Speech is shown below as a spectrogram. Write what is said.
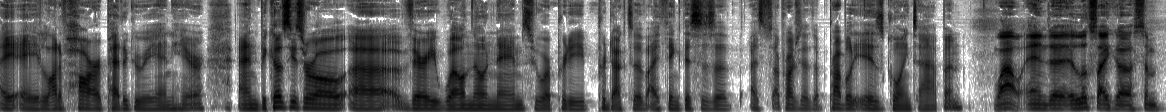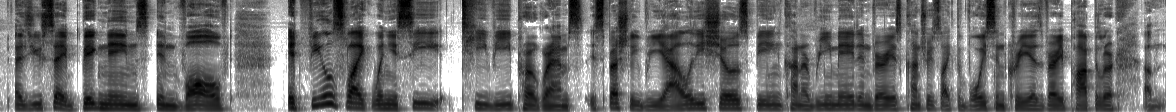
a, a lot of horror pedigree in here. And because these are all uh, very well known names who are pretty productive I think this is a, a project that probably is going to happen. Wow. And uh, it looks like uh, some, as you say, big names involved. It feels like when you see TV programs, especially reality shows, being kind of remade in various countries, like The Voice in Korea is very popular. Um,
